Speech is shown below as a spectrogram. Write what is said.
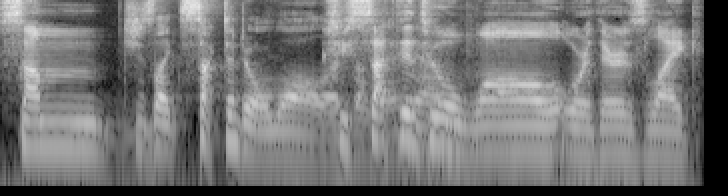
some She's like sucked into a wall. Or she's sucked into yeah. a wall, or there's like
